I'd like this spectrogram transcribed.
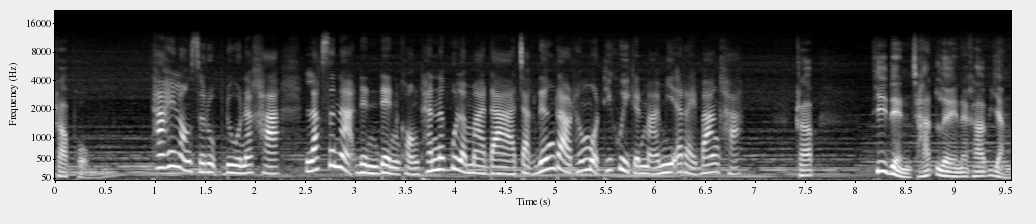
ครับผม ถ้าให้ลองสรุปดูนะคะ ลักษณะเด่นๆ ของท่านนกุลมาดา จากเรื่องราวทั้งหมดที่คุยกันมามีอะไรบ้างคะ ครับ ที่เด่นชัดเลยนะครับ อย่าง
